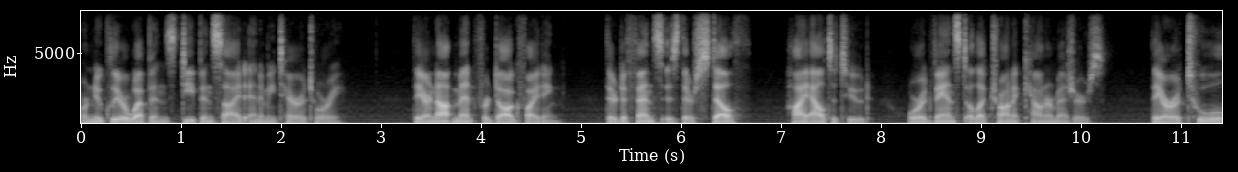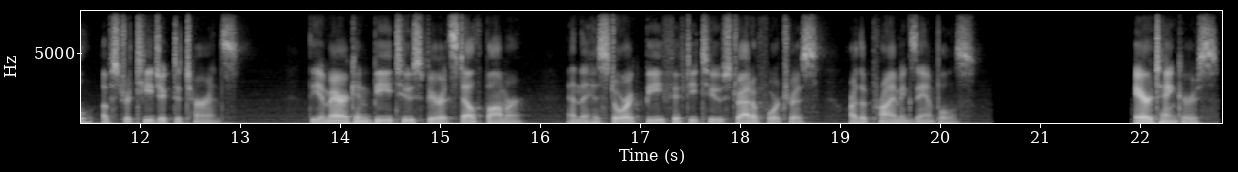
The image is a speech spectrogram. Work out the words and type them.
or nuclear weapons deep inside enemy territory. They are not meant for dogfighting. Their defense is their stealth, high altitude, or advanced electronic countermeasures. They are a tool of strategic deterrence. The American B 2 Spirit stealth bomber and the historic B 52 Stratofortress are the prime examples. Air tankers.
